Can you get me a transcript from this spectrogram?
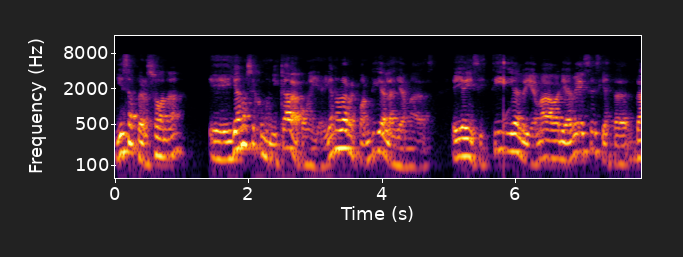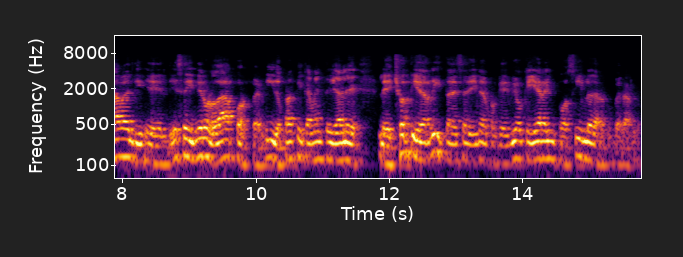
Y esa persona eh, ya no se comunicaba con ella, ya no le respondía las llamadas. ella insistía, le llamaba varias veces y hasta daba el, ese dinero lo daba por perdido. Prácticamente ya le, le echó tierrita ese dinero porque vio que ya era imposible de recuperarlo.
